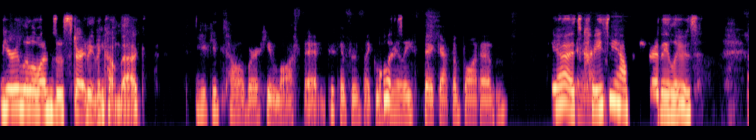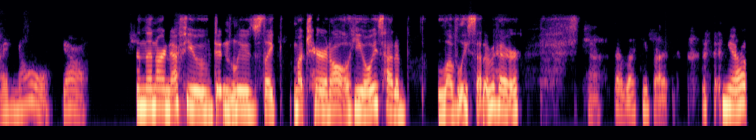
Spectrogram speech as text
your little one's is starting to come back. You can tell where he lost it because it's like oh, really it's... thick at the bottom. Yeah, it's and... crazy how much hair they lose. I know. Yeah. And then our nephew didn't lose like much hair at all. He always had a lovely set of hair. Yeah, that lucky butt. yep.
